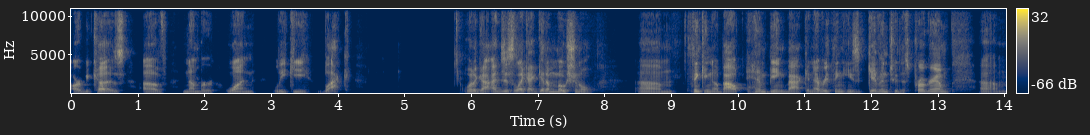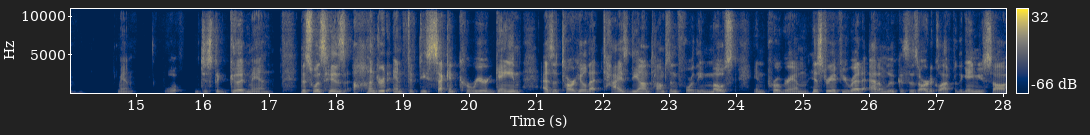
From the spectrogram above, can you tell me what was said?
are because of number one, Leaky Black. What a guy. I just like, I get emotional um, thinking about him being back and everything he's given to this program. Um, man, just a good man. This was his 152nd career game as a Tar Heel that ties Deon Thompson for the most in program history. If you read Adam Lucas's article after the game, you saw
